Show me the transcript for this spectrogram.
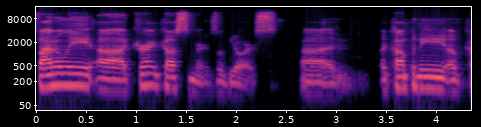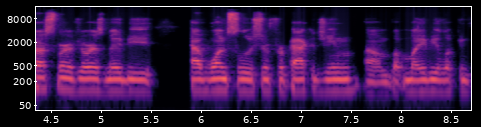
Finally, uh, current customers of yours. Uh, a company of customer of yours maybe have one solution for packaging, um, but maybe looking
